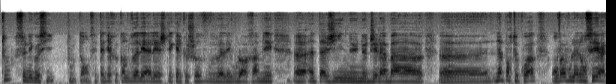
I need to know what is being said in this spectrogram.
tout se négocie tout le temps. C'est-à-dire que quand vous allez aller acheter quelque chose, vous allez vouloir ramener euh, un tagine, une djellaba, euh, n'importe quoi, on va vous l'annoncer à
